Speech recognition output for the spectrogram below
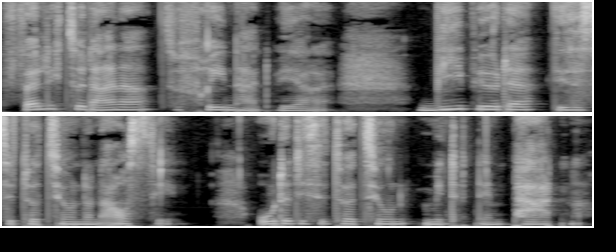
völlig zu deiner Zufriedenheit wäre, wie würde diese Situation dann aussehen? Oder die Situation mit dem Partner?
